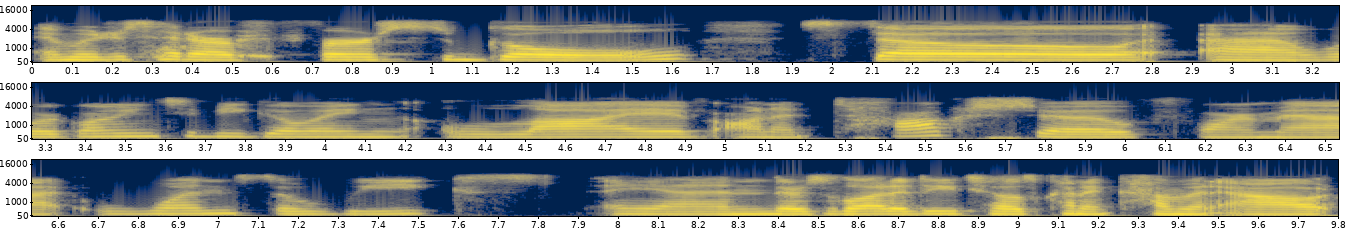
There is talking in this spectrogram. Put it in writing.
and we just hit our first goal. So uh, we're going to be going live on a talk show format once a week, and there's a lot of details kind of coming out.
